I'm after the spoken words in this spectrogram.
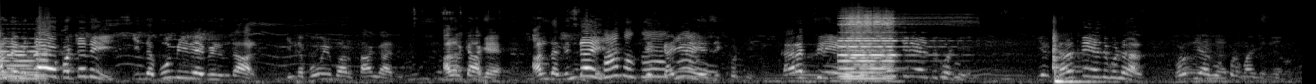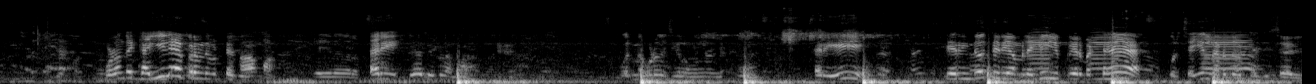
அந்த விந்தாகப்பட்டது இந்த பூமியிலே விழுந்தால் இந்த பூமி பாரம் தாங்காது. அதற்காக அந்த விந்தை என் கையை ஏந்தி கொண்டு கரத்திலே கரத்திலே ஏந்தி கொண்டு என் கரத்தை ஏந்தி கொண்டால் குழந்தையாக ஒப்படமாகிவிட்டது குழந்தை கையிலே பிறந்து விட்டது. ஆமா. சரி. பொறுமை கூட வச்சுக்கலாம் சரி. தெரிந்தோ தெரியாமலேயோ இப்பேற்பட்ட ஒரு செயல் நடந்து விட்டது. சரி.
